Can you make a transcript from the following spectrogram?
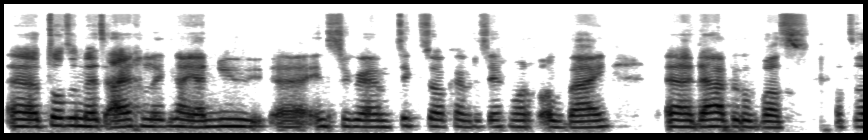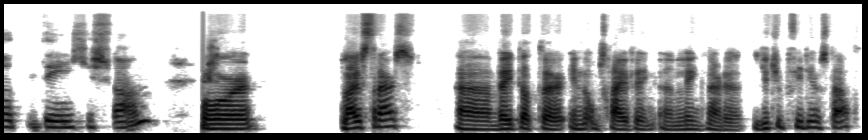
Uh, tot en met eigenlijk, nou ja, nu uh, Instagram, TikTok hebben we er tegenwoordig ook bij. daar heb ik ook wat, wat, wat dingetjes van. Voor luisteraars, weet dat er in de omschrijving een link naar de YouTube-video staat.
